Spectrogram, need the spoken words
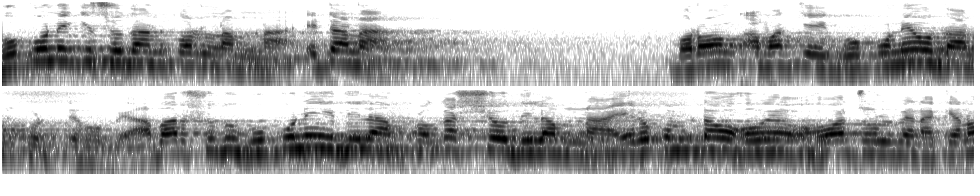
গোপনে কিছু দান করলাম না, এটা না। বরং আমাকে গোপনেও দান করতে হবে। আবার শুধু গোপনেই দিলাম, প্রকাশ্যেও দিলাম না, এরকমটাও হওয়া চলবে না। কেন?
